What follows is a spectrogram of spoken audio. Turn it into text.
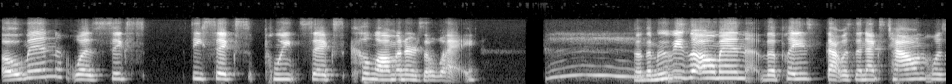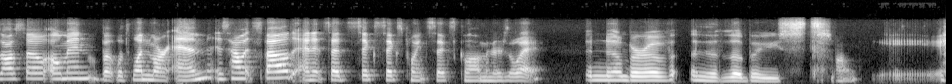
Omen was 66.6 kilometers away. So the movie's The Omen. The place that was the next town was also Omen, but with one more M is how it's spelled, and it said 66.6 kilometers away. The number of uh, the beast Funky.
